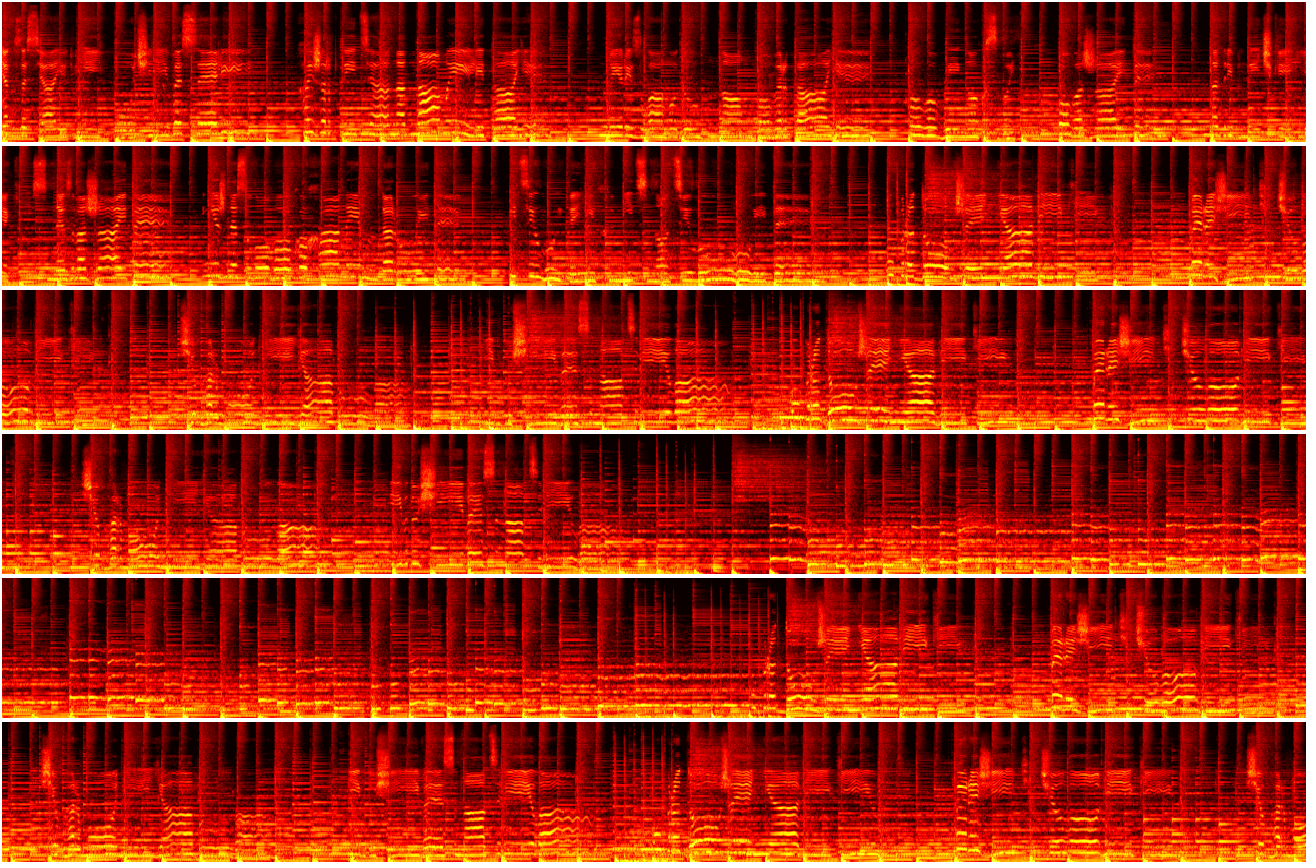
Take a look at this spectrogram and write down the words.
Як засяють в ній очі веселі, хай жар птиця над нами літає, мир і злагоду нам повертає, половинок своїх поважайте, на дрібнички якісь не зважайте, ніжне слово коханим даруйте міцно цілуйте у продовження віків, бережіть чоловіків, щоб гармонія була, і в душі весна цвіла. armónicos.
